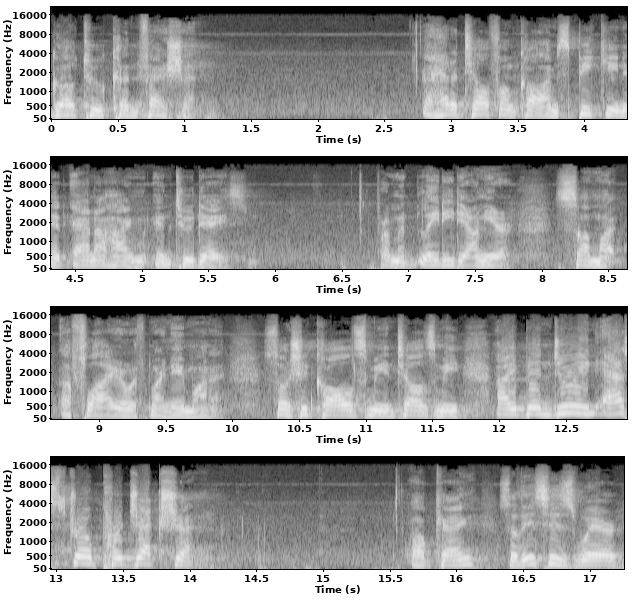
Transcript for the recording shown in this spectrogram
go to confession. I had a telephone call. I'm speaking at Anaheim in two days from a lady down here, saw a flyer with my name on it. So she calls me and tells me, I've been doing astral projection. Okay? So this is where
